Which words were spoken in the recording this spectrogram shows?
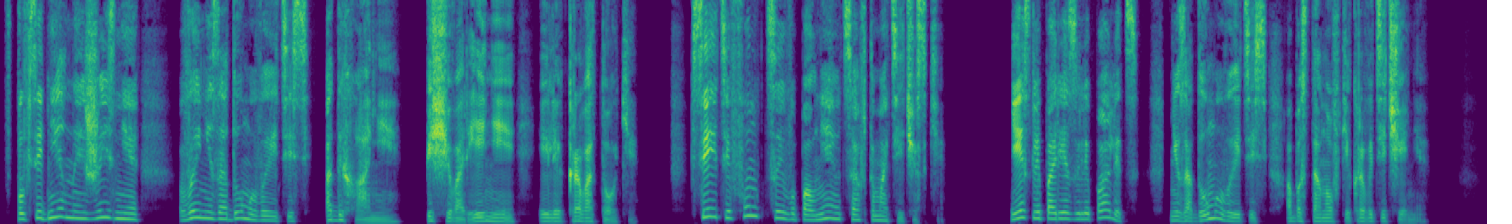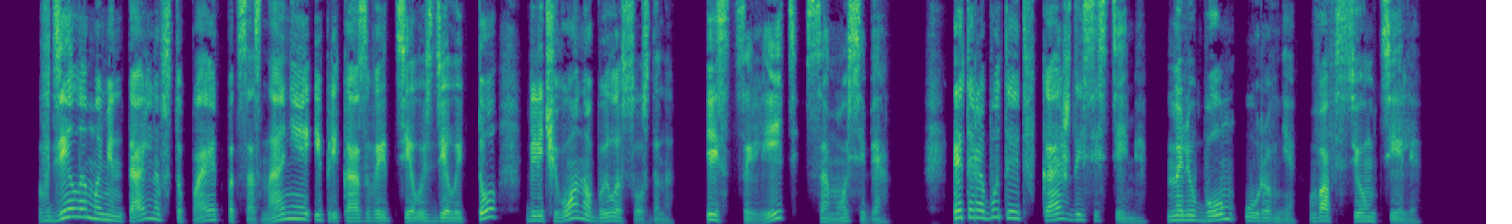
В повседневной жизни вы не задумываетесь о дыхании, пищеварении или кровотоке. Все эти функции выполняются автоматически. Если порезали палец, не задумываетесь об остановке кровотечения. В дело моментально вступает подсознание и приказывает телу сделать то, для чего оно было создано — исцелить само себя. Это работает в каждой системе, на любом уровне, во всем теле.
